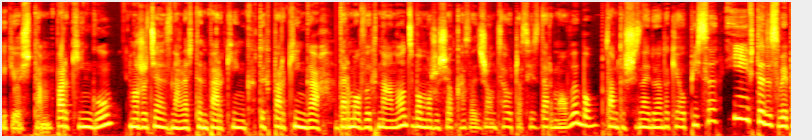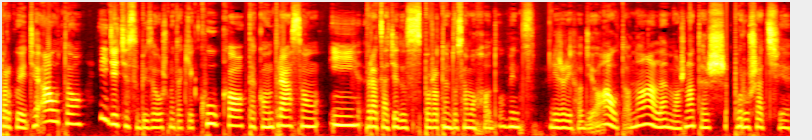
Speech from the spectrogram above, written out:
jakiegoś tam parkingu. Możecie znaleźć ten parking w tych parkingach darmowych na noc, bo może się okazać, że on cały czas jest darmowy, bo tam też się znajdują takie opisy. I wtedy sobie parkujecie auto, idziecie sobie załóżmy takie kółko, taką trasą i wracacie do, z powrotem do samochodu. Więc jeżeli chodzi o auto, no ale można też poruszać się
